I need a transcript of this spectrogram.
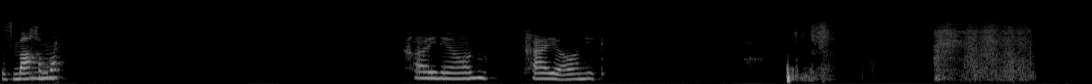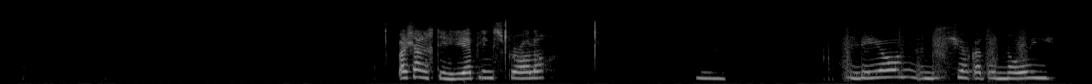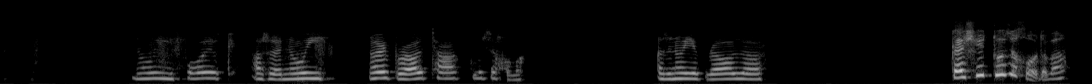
Was machen wir? Keine Ahnung. Keine Ahnung. Was ist eigentlich dein Lieblingsbrawler? Hm. Leon, und es ist ja gerade eine neue, neue Folge, also ein neue, neuer Brawl-Tag rausgekommen. Also neue Brawler. Der ist heute rausgekommen, oder was?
